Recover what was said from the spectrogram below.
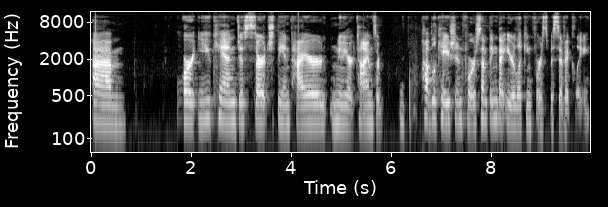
Um, or you can just search the entire New York Times or publication for something that you're looking for specifically.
